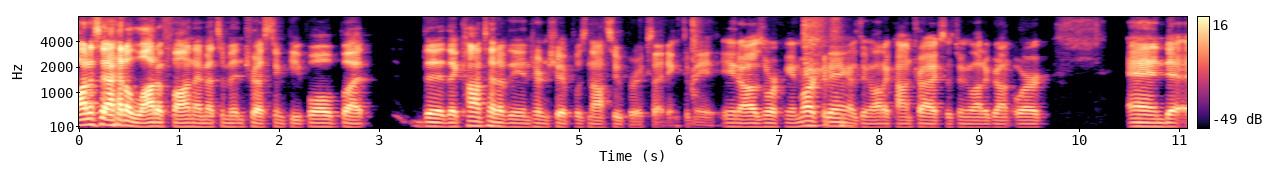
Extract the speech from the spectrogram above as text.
Honestly, I had a lot of fun. I met some interesting people, but the the content of the internship was not super exciting to me. You know, I was working in marketing, I was doing a lot of contracts, I was doing a lot of grunt work, and uh,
